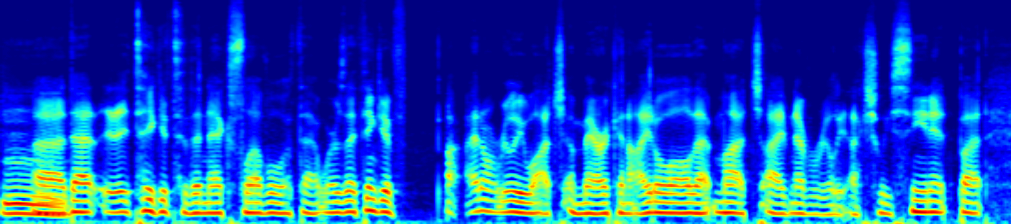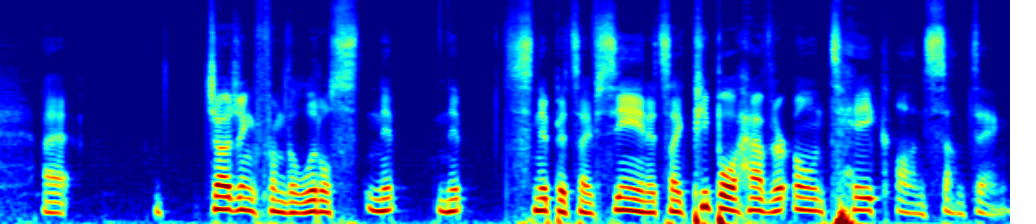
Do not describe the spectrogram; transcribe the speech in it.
uh, Mm. that they take it to the next level with that. Whereas I think if I- I don't really watch American Idol all that much, I've never really actually seen it, but uh, judging from the little snip nip snippets I've seen, it's like people have their own take on something.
